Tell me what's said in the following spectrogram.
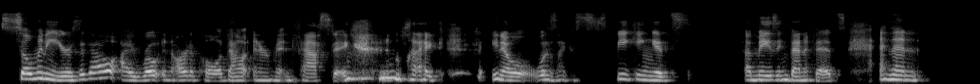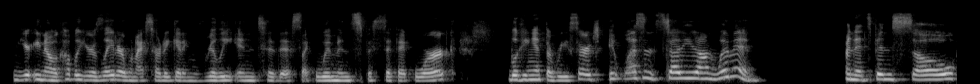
so many years ago, I wrote an article about intermittent fasting and like, you know, was like speaking its amazing benefits. And then, you know, a couple years later, when I started getting really into this like women specific work, looking at the research, it wasn't studied on women. And it's been so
